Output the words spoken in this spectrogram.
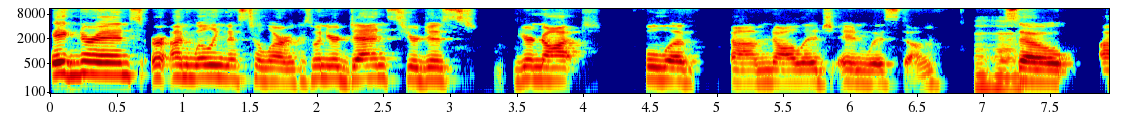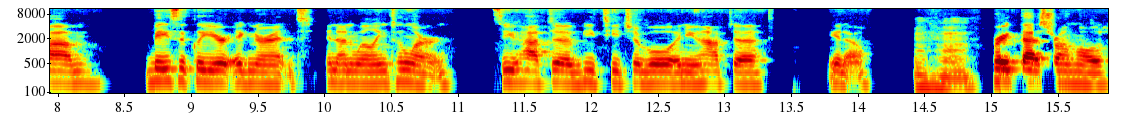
ignorance or unwillingness to learn. Because when you're dense, you're just, you're not full of um, knowledge and wisdom. Mhm. So um, basically, you're ignorant and unwilling to learn. So you have to be teachable and you have to, you know, Mhm. break that stronghold.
